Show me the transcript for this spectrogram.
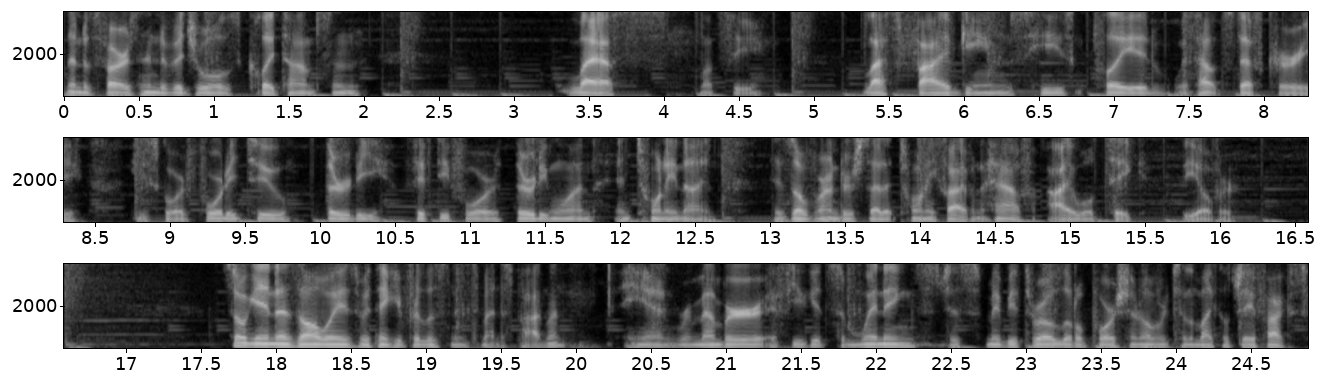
Then, as far as individuals, Klay Thompson, last, let's see, last five games he's played without Steph Curry, he scored 42, 30, 54, 31, and 29. His over under set at 25 and a half. I will take the over. So, again, as always, we thank you for listening to Menace Podmen. And remember, if you get some winnings, just maybe throw a little portion over to the Michael J. Fox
